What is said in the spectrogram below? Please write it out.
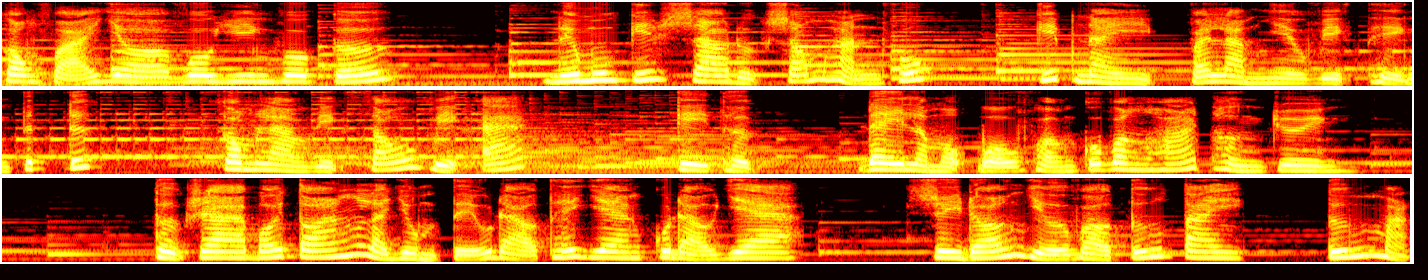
không phải do vô duyên vô cớ. Nếu muốn kiếp sau được sống hạnh phúc, kiếp này phải làm nhiều việc thiện tích đức, không làm việc xấu việc ác. Kỳ thực, đây là một bộ phận của văn hóa thần truyền Thực ra bói toán là dùng tiểu đạo thế gian của đạo gia, suy đoán dựa vào tướng tay, tướng mặt,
